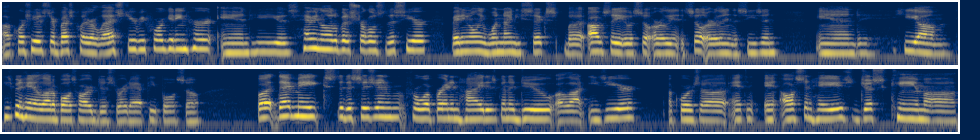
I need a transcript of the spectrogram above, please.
Uh, of course, he was their best player last year before getting hurt, and he is having a little bit of struggles this year, batting only 196. But obviously, it was still early. It's still early in the season, and he um he's been hitting a lot of balls hard, just right at people. So, but that makes the decision for what Brandon Hyde is gonna do a lot easier. Of course, uh, Anthony Austin Hays just came uh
